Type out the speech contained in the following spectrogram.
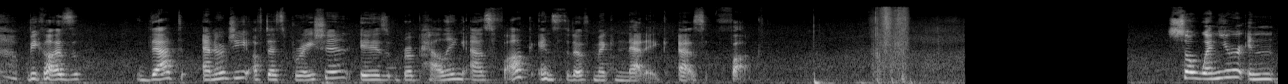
Because that energy of desperation is repelling as fuck instead of magnetic as fuck. So when you're in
